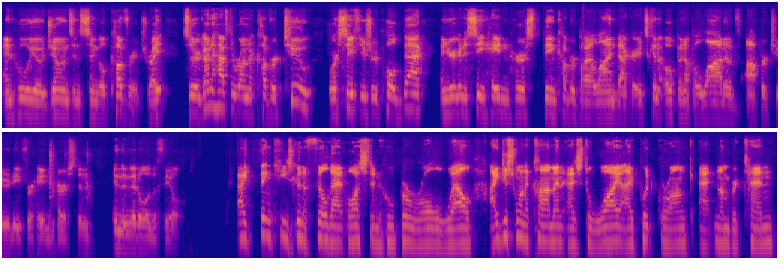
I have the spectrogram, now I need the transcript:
and Julio Jones in single coverage, right? So they're going to have to run a cover two where safeties are pulled back, and you're going to see Hayden Hurst being covered by a linebacker. It's going to open up a lot of opportunity for Hayden Hurst in, in the middle of the field. I think he's going to fill that Austin Hooper role well. I just want to comment as to why I put Gronk at number 10,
